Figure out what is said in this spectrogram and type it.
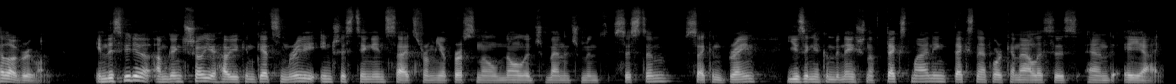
Hello everyone. In this video, I'm going to show you how you can get some really interesting insights from your personal knowledge management system, Second Brain, using a combination of text mining, text network analysis, and AI.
